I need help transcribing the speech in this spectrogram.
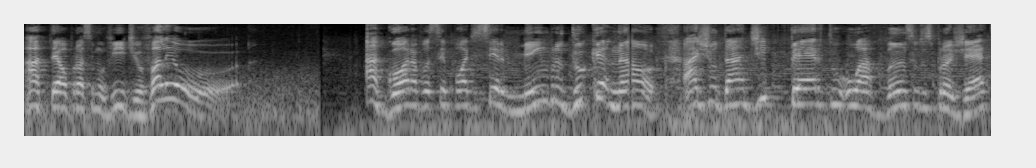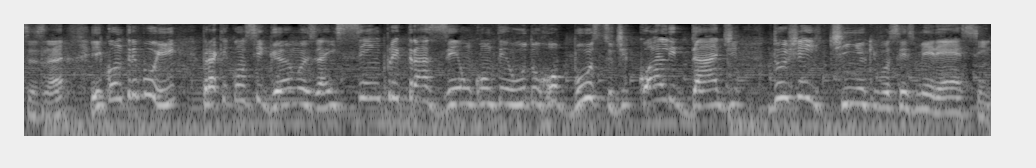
até o próximo vídeo, valeu! Agora você pode ser membro do canal, ajudar de perto o avanço dos projetos, né? E contribuir para que consigamos aí sempre trazer um conteúdo robusto, de qualidade, do jeitinho que vocês merecem.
